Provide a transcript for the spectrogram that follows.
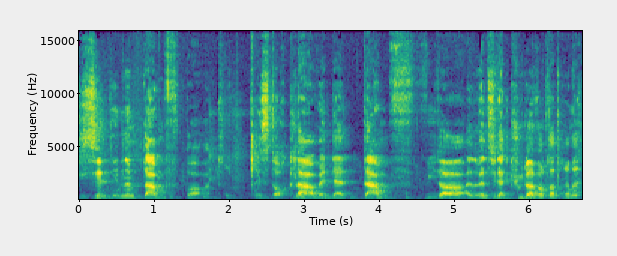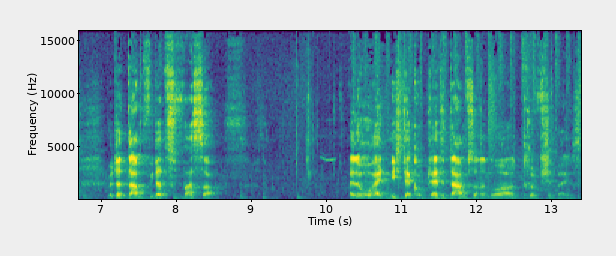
die sind in einem Dampfbad. Ist doch klar, wenn der Dampf wieder, also wenn es wieder kühler wird da drinnen, wird der Dampf wieder zu Wasser. Also halt nicht der komplette Dampf, sondern nur tröpfchenweise.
